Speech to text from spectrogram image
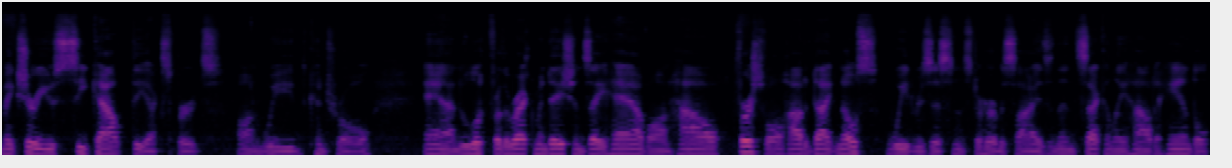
make sure you seek out the experts on weed control and look for the recommendations they have on how, first of all, how to diagnose weed resistance to herbicides, and then secondly, how to handle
